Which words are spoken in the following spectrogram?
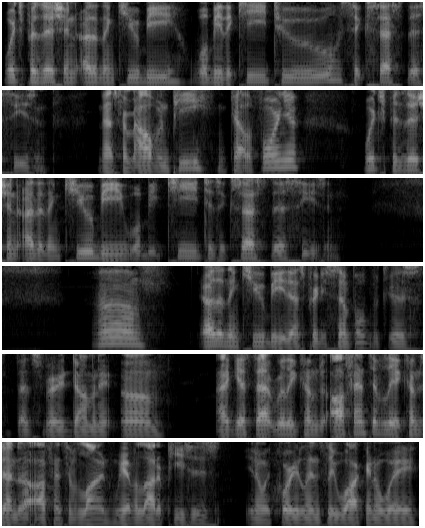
which position other than QB will be the key to success this season? And that's from Alvin P. in California. Which position other than QB will be key to success this season? Um, other than QB, that's pretty simple because that's very dominant. Um, I guess that really comes offensively. It comes down to the offensive line. We have a lot of pieces, you know, with Corey Linsley walking away.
